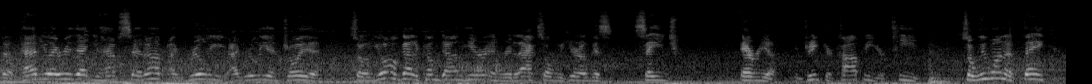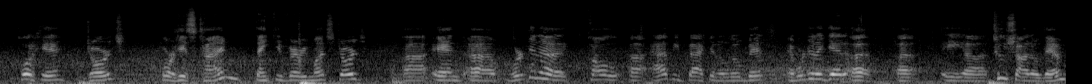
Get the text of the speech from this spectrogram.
the patio area that you have set up, I really I really enjoy it. So you all got to come down here and relax over here on this sage area and drink your coffee, your tea. So we want to thank Jorge George for his time. Thank you very much, George. Uh, and uh, we're gonna call uh, Abby back in a little bit, and we're gonna get a a, a, uh two shot of them.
